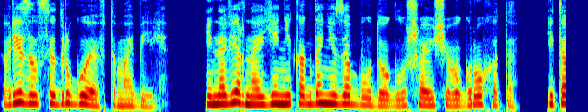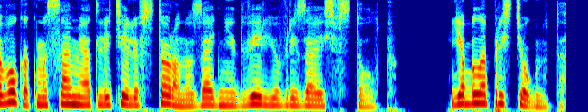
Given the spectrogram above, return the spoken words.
врезался другой автомобиль. И, наверное, я никогда не забуду оглушающего грохота и того, как мы сами отлетели в сторону задней дверью, врезаясь в столб. Я была пристегнута,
